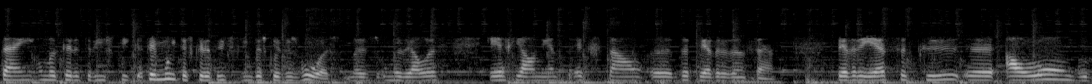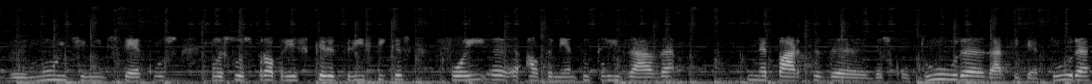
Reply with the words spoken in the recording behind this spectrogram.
tem uma característica, tem muitas características, muitas coisas boas, mas uma delas é realmente a questão uh, da pedra de Ansan. Pedra essa que, uh, ao longo de muitos e muitos séculos, pelas suas próprias características, foi uh, altamente utilizada na parte da, da escultura, da arquitetura,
